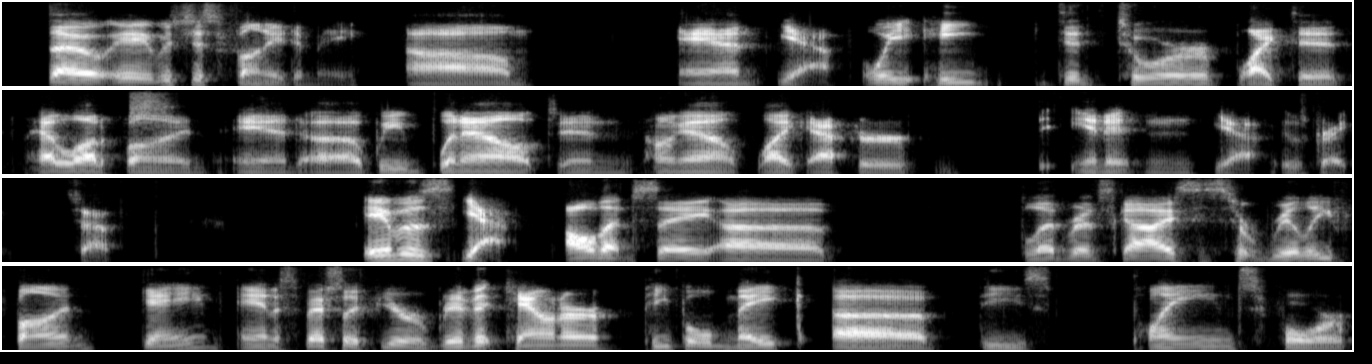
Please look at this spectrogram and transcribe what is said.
so it was just funny to me. Um, and yeah, we he did the tour, liked it, had a lot of fun, and uh, we went out and hung out like after in it, and yeah, it was great. So it was yeah. All that to say, uh, Blood Red Skies is a really fun game, and especially if you're a rivet counter, people make uh, these planes for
